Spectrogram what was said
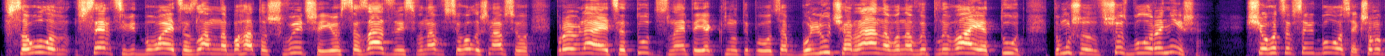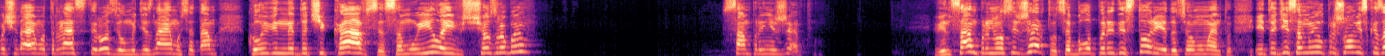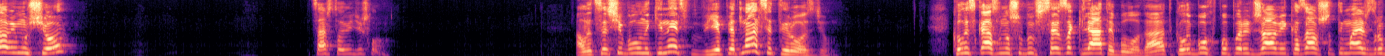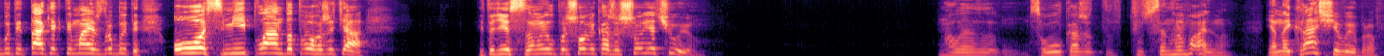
В Саула в серці відбувається злам набагато швидше, і ось ця заздрість, вона всього лиш навсього проявляється тут. Знаєте, як ну, типу, оця болюча рана, вона випливає тут, тому що щось було раніше. З чого це все відбулося? Якщо ми починаємо 13 розділ, ми дізнаємося там, коли він не дочекався Самуїла, і що зробив? Сам приніс жертву. Він сам приносить жертву. Це було перед історією до цього моменту. І тоді Самуїл прийшов і сказав йому, що? Царство відійшло. Але це ще було не кінець, є 15 розділ. Коли сказано, щоб все закляте було, да? коли Бог попереджав і казав, що ти маєш зробити так, як ти маєш зробити. Ось мій план до твого життя. І тоді Самуїл прийшов і каже, що я чую? Але Саул каже, тут все нормально. Я найкраще вибрав.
